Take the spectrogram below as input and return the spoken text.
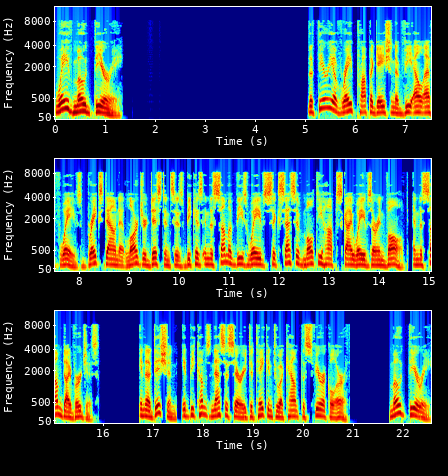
Wave mode theory The theory of ray propagation of VLF waves breaks down at larger distances because in the sum of these waves successive multi-hop sky waves are involved, and the sum diverges. In addition, it becomes necessary to take into account the spherical Earth. Mode theory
